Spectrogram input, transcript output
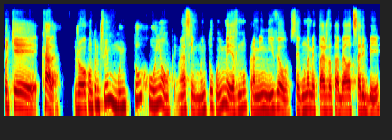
porque, cara, jogou contra um time muito ruim ontem, mas assim, muito ruim mesmo. Para mim, nível segunda metade da tabela de Série B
